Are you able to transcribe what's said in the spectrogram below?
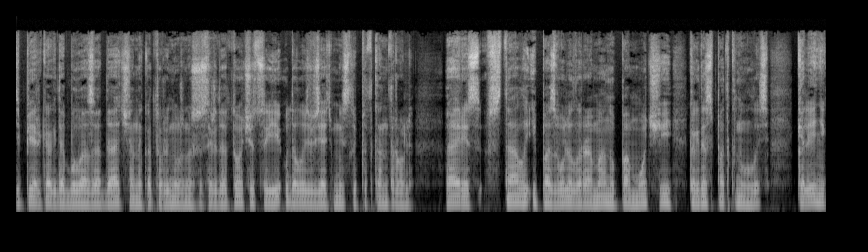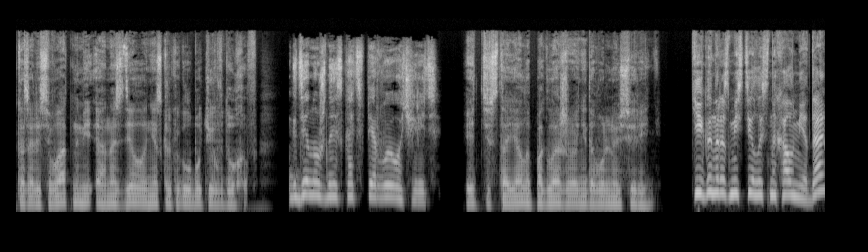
Теперь, когда была задача, на которой нужно сосредоточиться, ей удалось взять мысли под контроль. Айрис встала и позволила Роману помочь ей, когда споткнулась. Колени казались ватными, и она сделала несколько глубоких вдохов. «Где нужно искать в первую очередь?» Этти стояла, поглаживая недовольную сирень. «Киган разместилась на холме, да?»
